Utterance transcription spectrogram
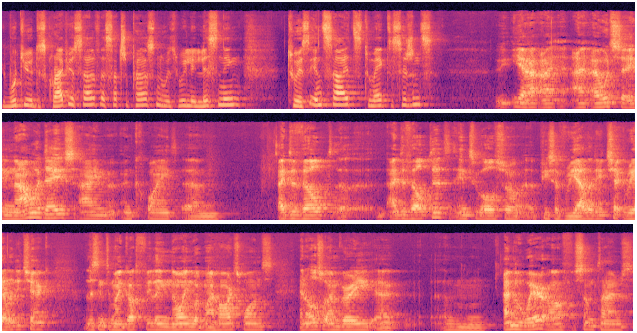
Would you describe yourself as such a person who is really listening to his insights to make decisions? Yeah, I, I, would say nowadays I'm, I'm quite um, I developed uh, I developed it into also a piece of reality check, reality check, listening to my gut feeling, knowing what my heart wants, and also I'm very uh, um, I'm aware of sometimes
